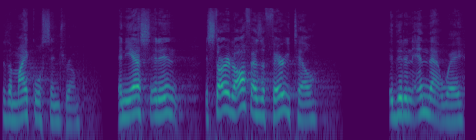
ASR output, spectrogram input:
to the Michal syndrome. And yes, it didn't. It started off as a fairy tale. It didn't end that way.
